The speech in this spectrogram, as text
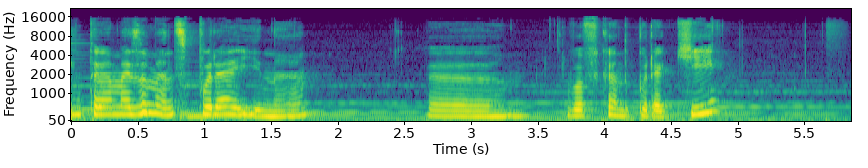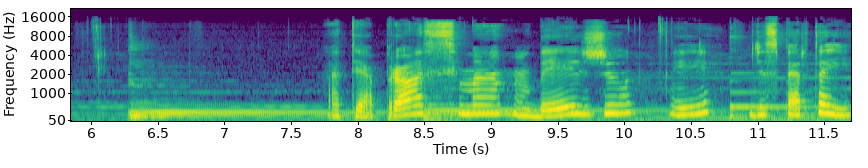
Então é mais ou menos por aí, né? Uh, vou ficando por aqui. Até a próxima, um beijo e desperta aí.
